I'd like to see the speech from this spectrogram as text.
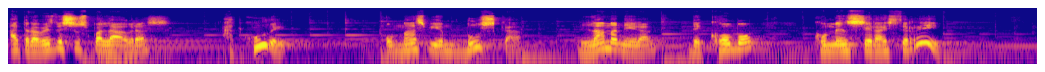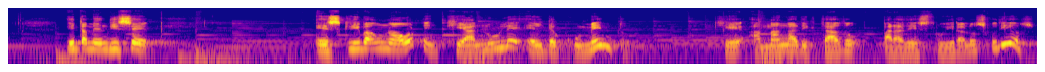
a través de sus palabras acude o más bien busca la manera de cómo convencer a este rey. Y también dice, escriba una orden que anule el documento que Amán ha dictado para destruir a los judíos.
